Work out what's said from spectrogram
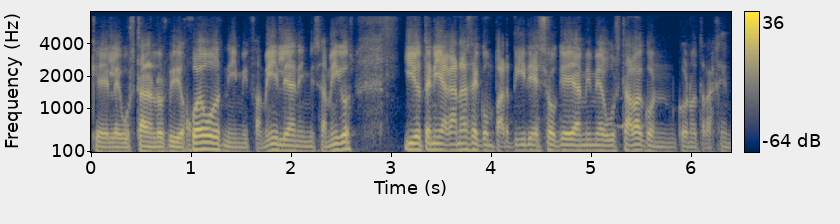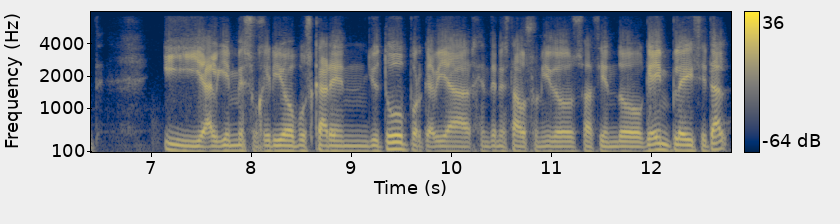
que le gustaran los videojuegos, ni mi familia, ni mis amigos. Y yo tenía ganas de compartir eso que a mí me gustaba con, con otra gente. Y alguien me sugirió buscar en YouTube porque había gente en Estados Unidos haciendo gameplays y tal.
